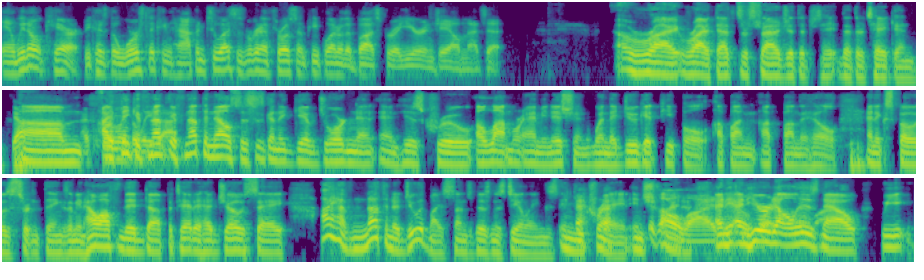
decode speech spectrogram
and we don't care because the worst that can happen to us is we're going to throw some people under the bus for a year in jail, and that's it. Oh, right, right. That's their strategy that they're, ta- that they're taking. Yeah, um, I, I, think if not, if nothing else, this is going to give Jordan and, and, his crew a lot more ammunition when they do get people up on up on the hill and expose certain things. I mean, how often did uh, Potato Head Joe say, "I have nothing to do with my son's business dealings in Ukraine, in China," and it's and here it all is lies. now. We,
